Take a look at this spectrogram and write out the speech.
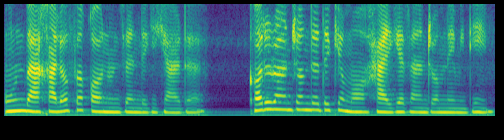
اون برخلاف قانون زندگی کرده. کاری رو انجام داده که ما هرگز انجام نمیدیم.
